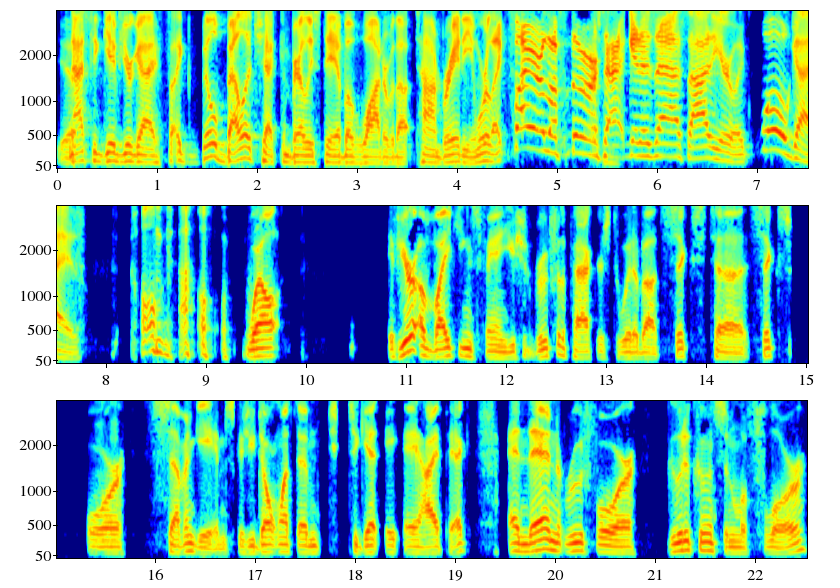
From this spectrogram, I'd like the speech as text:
Yes. Not to give your guy, like Bill Belichick can barely stay above water without Tom Brady. And we're like, fire LaFleur, uh, get his ass out of here. Like, whoa, guys, calm down. Well, if you're a Vikings fan, you should root for the Packers to win about six to six or seven games because you don't want them t- to get a, a high pick, and then root for Gutekunst and Lafleur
